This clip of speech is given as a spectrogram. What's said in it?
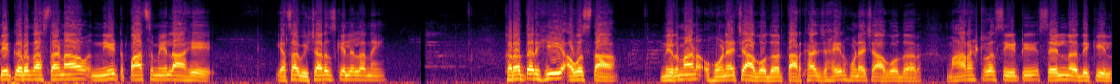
ते करत असताना नीट पाच मेला आहे याचा विचारच केलेला नाही. खरं तर ही अवस्था निर्माण होण्याच्या अगोदर तारखा जाहीर होण्याच्या अगोदर महाराष्ट्र सी ई टी सेलनं देखील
